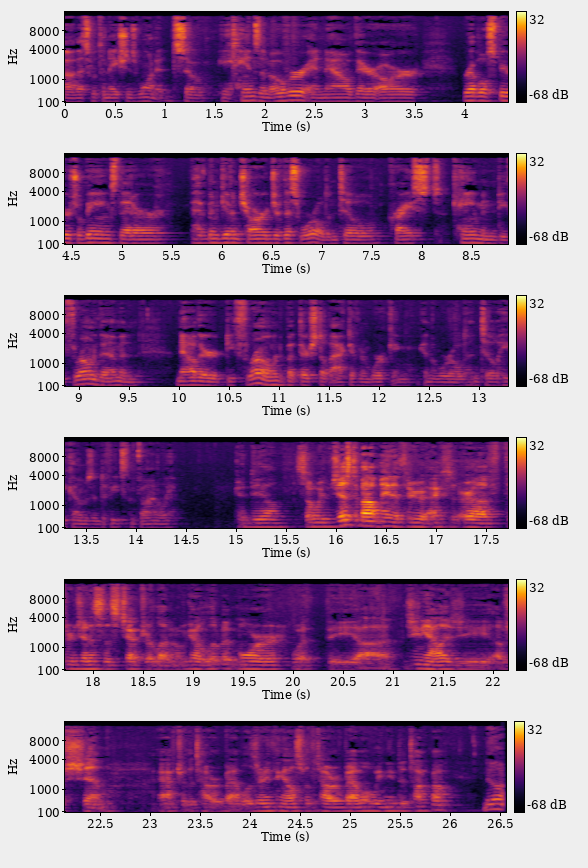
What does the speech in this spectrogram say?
Uh, that's what the nations wanted. So he hands them over, and now there are rebel spiritual beings that are have been given charge of this world until Christ came and dethroned them, and now they're dethroned, but they're still active and working in the world until he comes and defeats them finally. Good deal. So we've just about made it through or, uh, through Genesis chapter eleven. We've got a little bit more with the uh, genealogy of Shem after the Tower of Babel. Is there anything else with the Tower of Babel we need to talk about? No,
